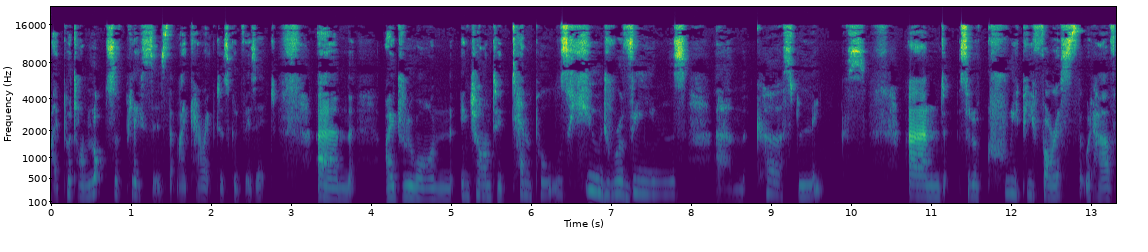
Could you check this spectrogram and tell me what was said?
I put on lots of places that my characters could visit. Um, I drew on enchanted temples, huge ravines, um, cursed lakes, and sort of creepy forests that would have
